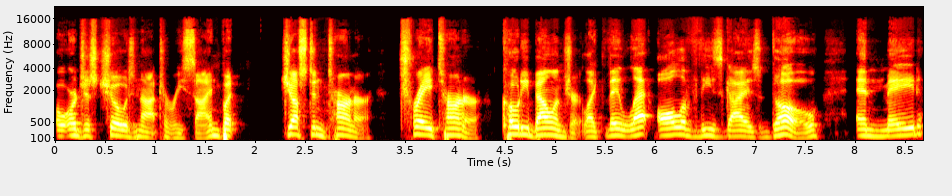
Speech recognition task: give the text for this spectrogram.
or just chose not to resign. But Justin Turner, Trea Turner, Cody Bellinger, like they let all of these guys go and made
